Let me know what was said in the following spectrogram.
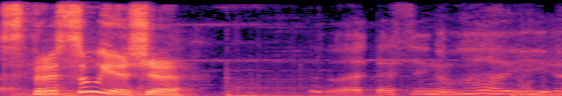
stresuje się. 私のアイラ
